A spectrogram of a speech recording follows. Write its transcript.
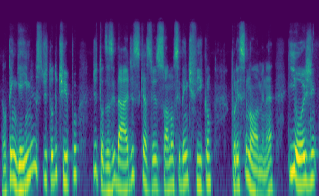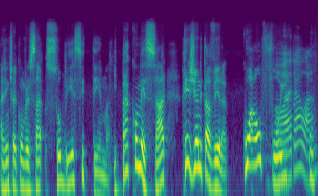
Então tem gamers de todo tipo, de todas as idades, que às vezes só não se identificam por esse nome, né? E hoje a gente vai conversar sobre esse tema. E para começar, Regiane Taveira, qual foi o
